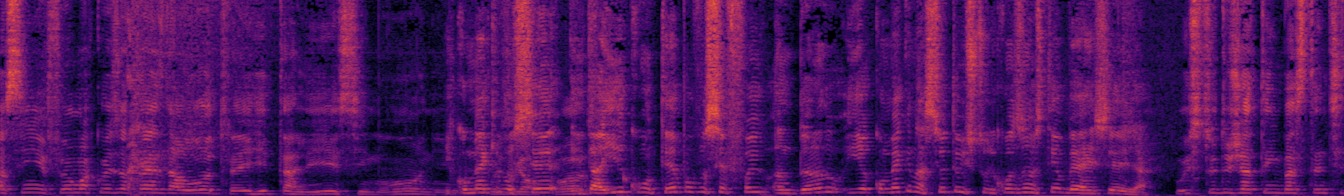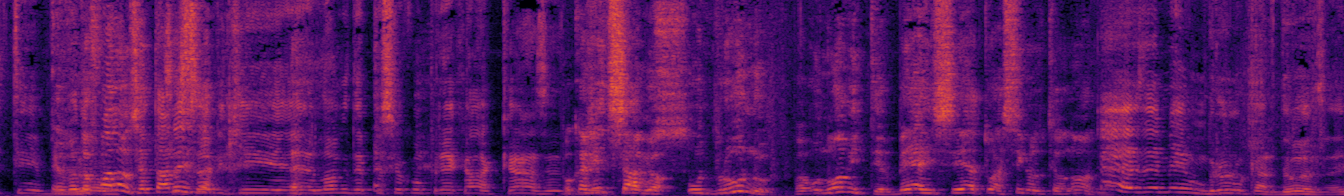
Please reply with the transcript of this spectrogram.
assim, foi uma coisa atrás da outra, aí Rita Lee, Simone. E como é que você. E daí, com o tempo, você foi andando. E como é que nasceu o teu estúdio? Quantos anos tem o BRC já? O estúdio já tem bastante tempo. É eu tô falando, você tá Você sabe que é, logo depois que eu comprei aquela casa. Pouca gente nós sabe, ó. O Bruno, o nome inteiro, BRC é a tua sigla do teu nome? É, é meio um Bruno Cardoso aí.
